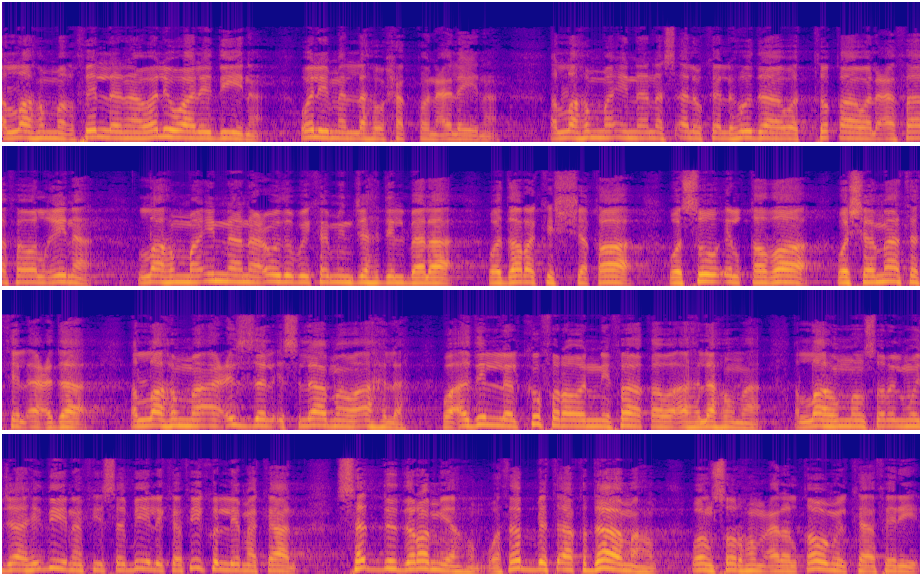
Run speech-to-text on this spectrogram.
اللهم اغفر لنا ولوالدينا ولمن له حق علينا. اللهم إنا نسألك الهدى والتقى والعفاف والغنى. اللهم إنا نعوذ بك من جهد البلاء ودرك الشقاء وسوء القضاء وشماتة الأعداء. اللهم أعز الإسلام وأهله وأذل الكفر والنفاق وأهلهما. اللهم انصر المجاهدين في سبيلك في كل مكان. سدد رميهم وثبت أقدامهم وانصرهم على القوم الكافرين.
